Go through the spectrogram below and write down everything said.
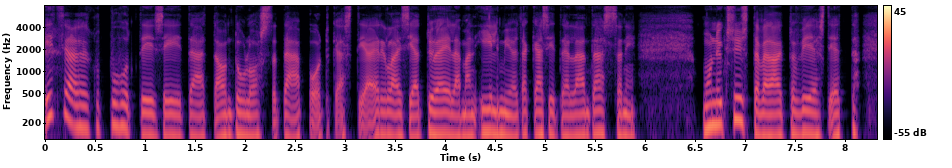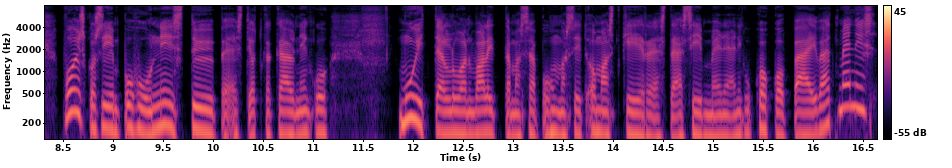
itse asiassa kun puhuttiin siitä, että on tulossa tämä podcast ja erilaisia työelämän ilmiöitä käsitellään tässä, niin mun yksi ystävä laittoi viesti, että voisiko siinä puhua niistä tyypeistä, jotka käy niin kuin muitten luon valittamassa ja puhumassa siitä omasta kiireestä ja siinä menee niin kuin koko päivä. Että menis,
